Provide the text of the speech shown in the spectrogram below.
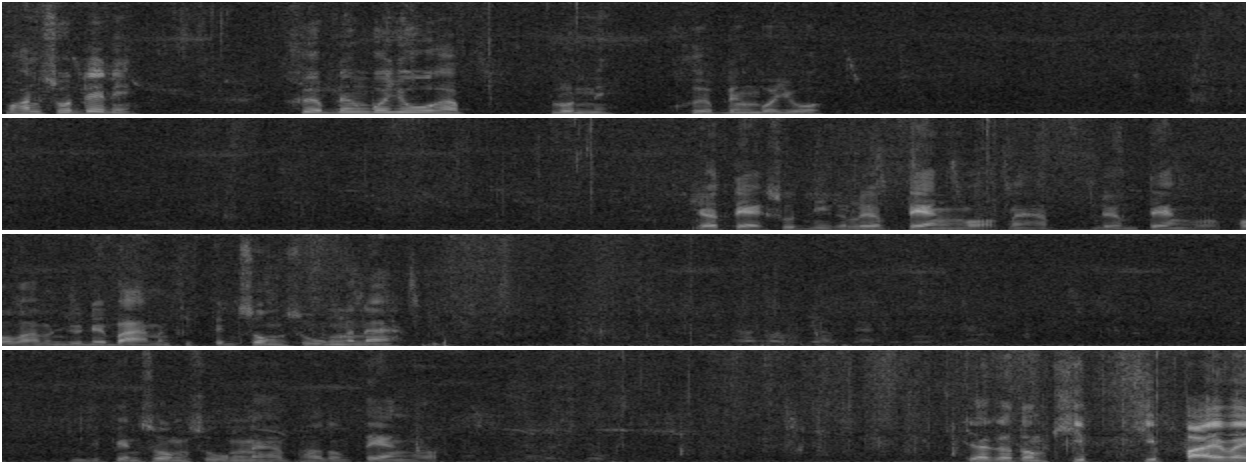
บ่ทันสุดเด้นี่คืบหนึ่งบอยูครับ รุ่นนี่คืบหนึ่งบอยู เดี๋ยวแตกสุดนี่ก็เริ่มแตงออกนะครับ เริ่มแตงออกเพราะว่ามันอยู่ในบ้านมันสิเป็นทรงสูงแล้วต้องเดียวกันไปรวมกันมันจะเป็นทรงสูงนะครับเราต้องแตงออกเจ้าก็ต้องคลิปคลิปปลายไว้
